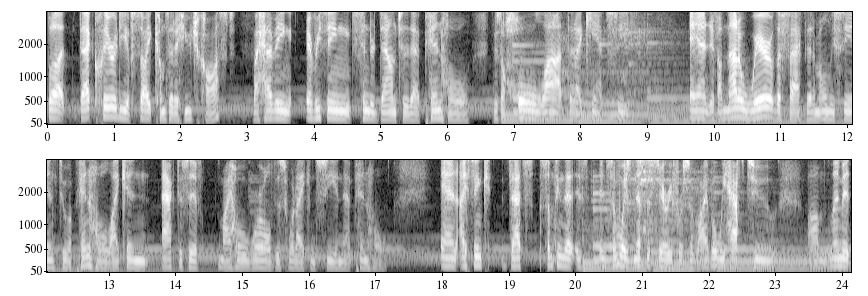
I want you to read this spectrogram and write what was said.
But that clarity of sight comes at a huge cost. By having everything centered down to that pinhole, there's a whole lot that I can't see. And if I'm not aware of the fact that I'm only seeing through a pinhole, I can act as if my whole world is what I can see in that pinhole. And I think that's something that is in some ways necessary for survival. We have to um, limit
